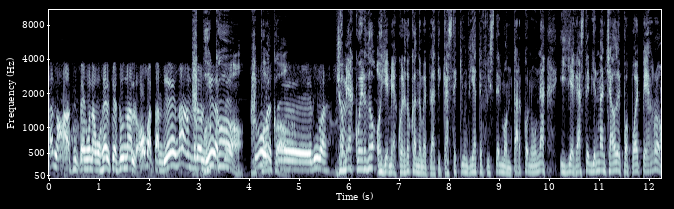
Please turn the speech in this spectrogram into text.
Ah, no, si tengo una mujer que es una loba también. No, hombre, olvídate. poco? ¿A Tú, poco? este, diva. Yo me acuerdo, oye, me acuerdo cuando me platicaste que un día te fuiste el montar con una y llegaste bien manchado de popó de perro.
